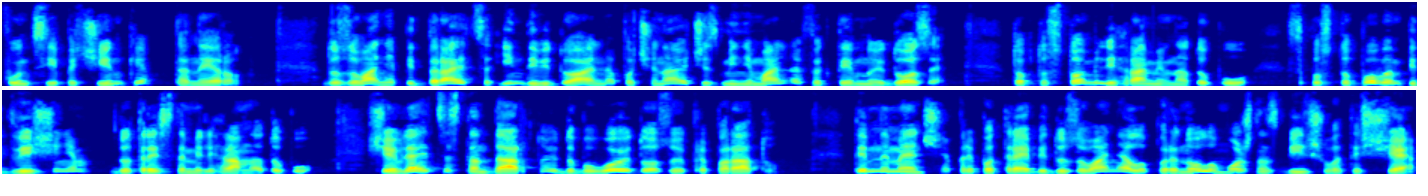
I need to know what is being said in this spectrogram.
функції печінки та нирок. Дозування підбирається індивідуально, починаючи з мінімально ефективної дози, тобто 100 мг на добу з поступовим підвищенням до 300 мг на добу, що є стандартною добовою дозою препарату. Тим не менше, при потребі дозування алопоринолу можна збільшувати ще.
